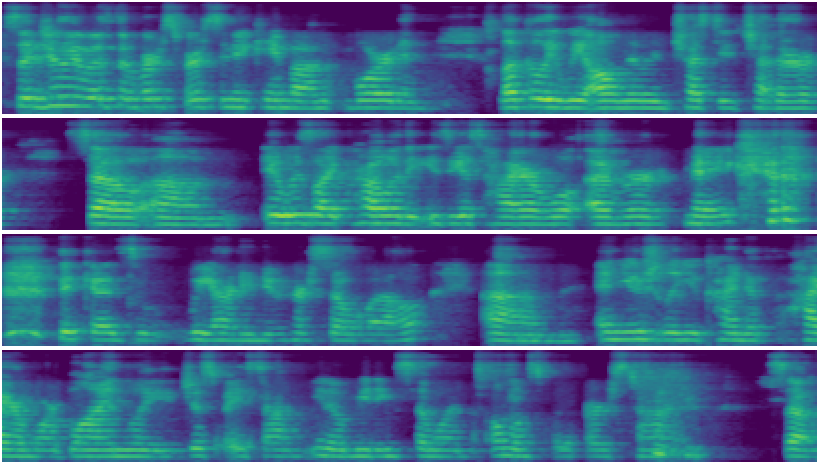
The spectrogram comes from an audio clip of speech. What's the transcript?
So julie was the first person who came on board and luckily we all knew and trusted each other so um, it was like probably the easiest hire we'll ever make because we already knew her so well. Um, and usually you kind of hire more blindly just based on, you know, meeting someone almost for the first time. So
